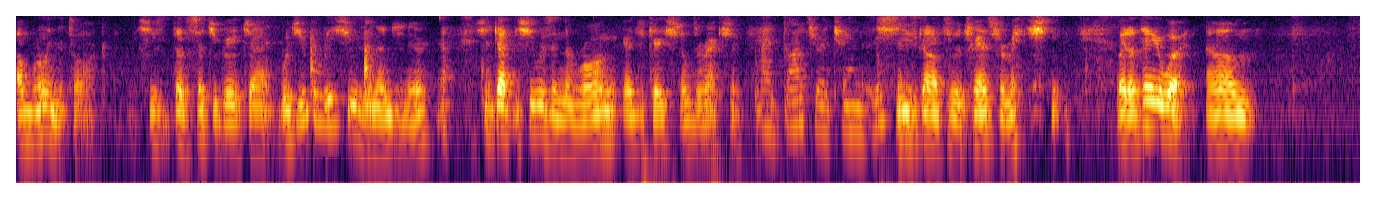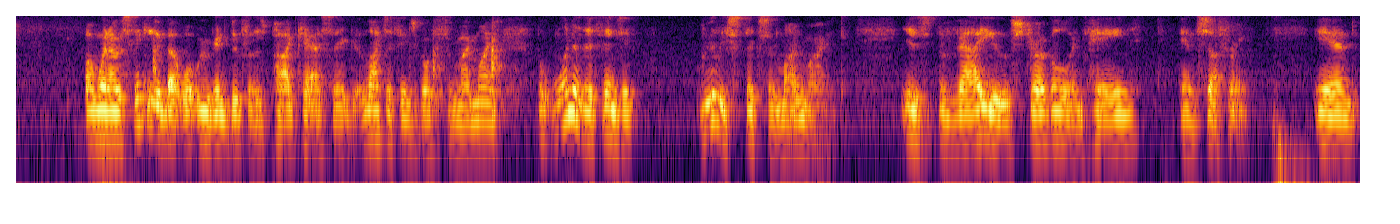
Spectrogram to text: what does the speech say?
I'm willing to talk. She does such a great job. Would you believe she was an engineer? She got the, she was in the wrong educational direction. I've gone through a transition. She's gone through a transformation. but I'll tell you what. Um, when I was thinking about what we were going to do for this podcast, like, lots of things go through my mind. But one of the things that really sticks in my mind is the value of struggle and pain and suffering, and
